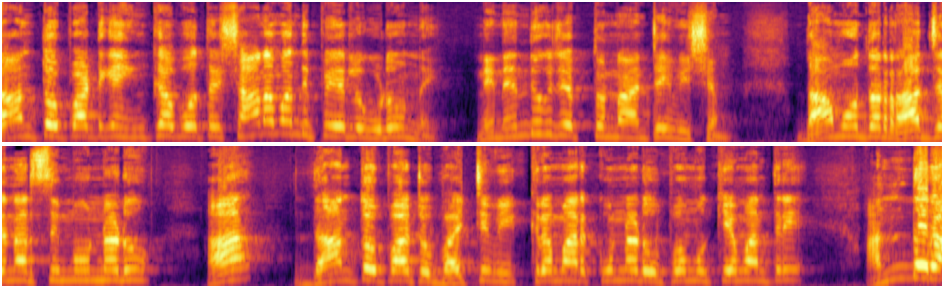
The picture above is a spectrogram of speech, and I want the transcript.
దాంతోపాటుగా ఇంకా పోతే చాలా మంది పేర్లు కూడా ఉన్నాయి. నేను ఎందుకు చెప్తున్నా అంటే ఈ విషయం. దామోదర్ రాజ ఉన్నాడు దాంతోపాటు దాంతో పాటు బట్టి విక్రమార్క ఉన్నాడు ఉప ముఖ్యమంత్రి. అందరూ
